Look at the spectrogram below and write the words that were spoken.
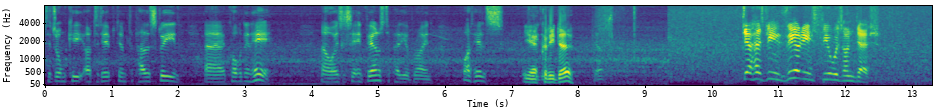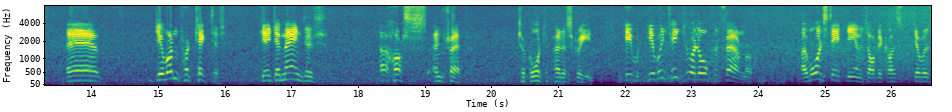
to Drumkey or to take them to Pallas Green, uh, covered in hay. Now, as I say, in fairness to Paddy O'Brien, what else? yeah, he could he do? Yeah. There has been various views on that. Uh, they weren't protected. They demanded a horse and trap to go to Pallas Green. He, he went into a local farmer. I won't state names though because there was,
